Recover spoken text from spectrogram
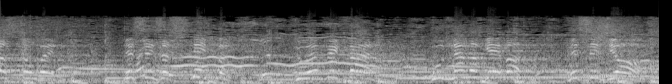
Just win. This is a statement to every fan who never gave up. This is yours.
